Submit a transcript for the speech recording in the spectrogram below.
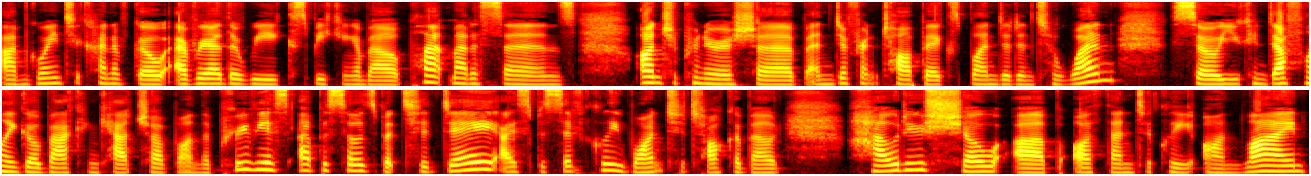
I'm going to kind of go every other week speaking about plant medicines, entrepreneurship, and different topics blended into one. So you can definitely go back and catch up on the previous episodes. But today I specifically want to talk about about how to show up authentically online.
